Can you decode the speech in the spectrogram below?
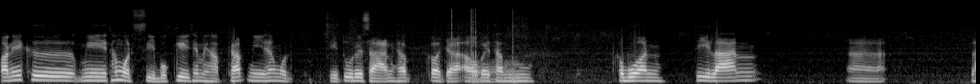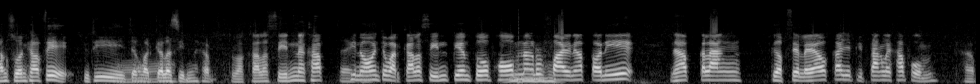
ตอนนี้คือมีทั้งหมด4โบกี้ใช่ไหมครับครับ มีทั้งหมดสีตู้โดยสารครับ ก็จะเอาไปทำขบวนที่ร้านอ่าหลังสวนคาเฟ่อยู่ที่อ๋อจังหวัดกาฬสินธุ์นะครับจังหวัดกาฬสินธุ์นะครับใช่ครับพี่น้องจังหวัดกาฬสินธุ์เตรียมตัวพร้อมนั่งรถไฟนะครับ ตอนนี้นะครับกำลังเกือบเสร็จแล้วใกล้จะติดตั้งเลยครับ ผมครับ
